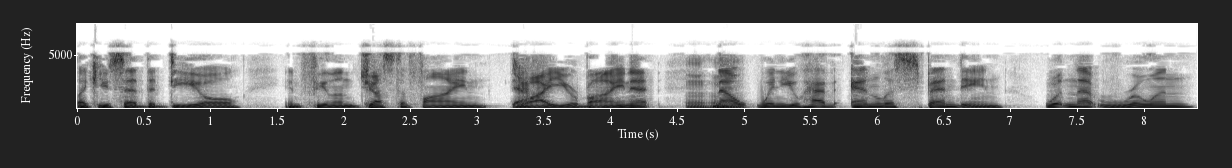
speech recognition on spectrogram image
like you said, the deal and feeling justifying Yeah. why you're buying it. Now, when you have endless spending, wouldn't that ruin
